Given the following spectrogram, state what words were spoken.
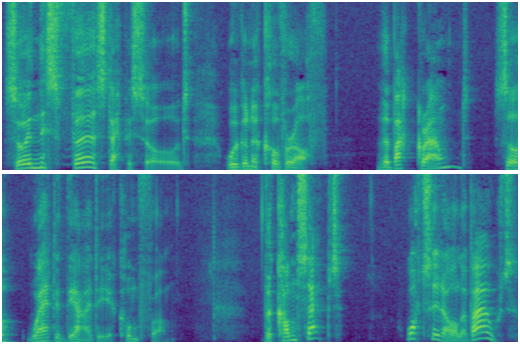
So in this first episode, we're going to cover off the background. So where did the idea come from? The concept? What's it all about?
